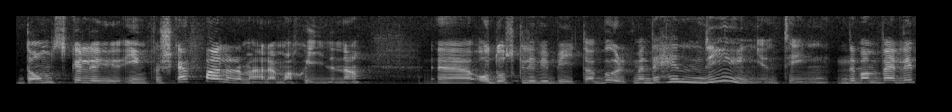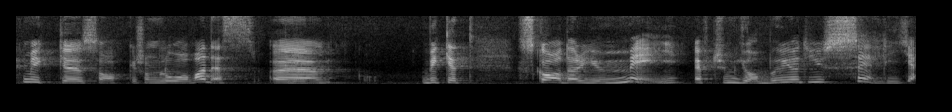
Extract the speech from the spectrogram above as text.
de skulle ju införskaffa alla de här maskinerna. Eh, och då skulle vi byta burk. Men det hände ju ingenting. Det var väldigt mycket saker som lovades. Eh, vilket skadar ju mig eftersom jag började ju sälja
